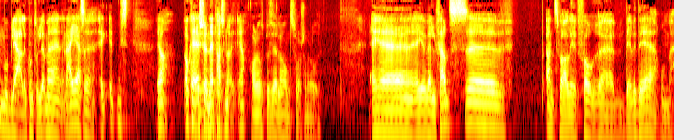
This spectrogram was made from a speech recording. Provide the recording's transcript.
må bli ærlig kontrollør, men nei, altså jeg, jeg, Ja, OK, jeg skjønner. Jeg passer nå. Ja. Har du noen spesielle ansvarsområder? Jeg, er- jeg er velferdsansvarlig for eh, DVD-rommet.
